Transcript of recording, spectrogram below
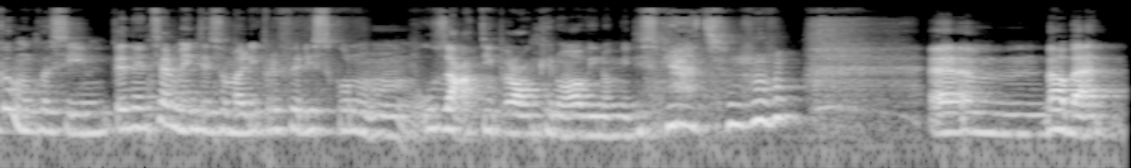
comunque sì, tendenzialmente insomma li preferisco usati però anche nuovi, non mi dispiacciono. ehm, vabbè,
